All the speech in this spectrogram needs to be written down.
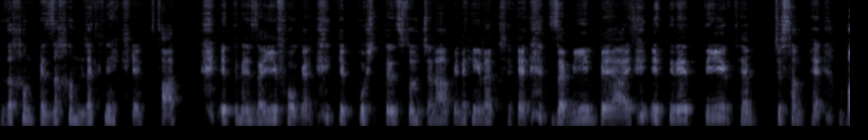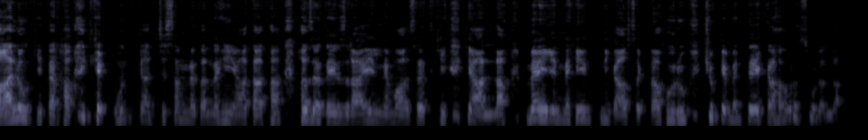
زخم پہ زخم لگنے کے ساتھ اتنے ضعیف ہو گئے کہ پشت سلجنا پہ نہیں رکھ سکے۔ زمین پہ آئے، اتنے تیر تھے جسم پہ بالوں کی طرح کہ ان کا جسم نظر نہیں آتا تھا۔ حضرت اسرائیل نے معذرت کی کہ اللہ، میں یہ نہیں نکال سکتا ہوں، روح، کیونکہ میں دیکھ رہا ہوں رسول اللہ۔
